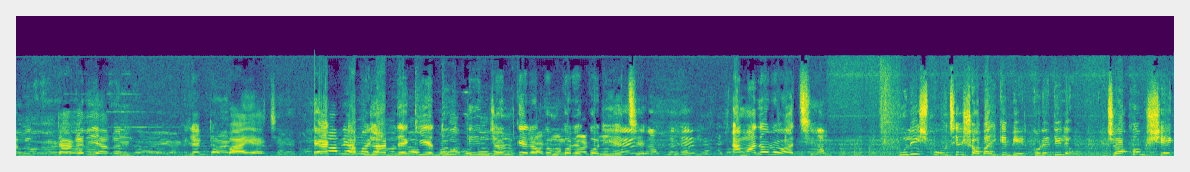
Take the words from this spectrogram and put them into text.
আমি টাকা দিয়ে এখন ফ্ল্যাটটা পাই আছে। একটা ফ্ল্যাট দেখিয়ে দু তিনজনকে এরকম করে করিয়েছে। আমাদেরও আছে। পুলিশ পৌঁছে সবাইকে বের করে দিলেও জখম শেখ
